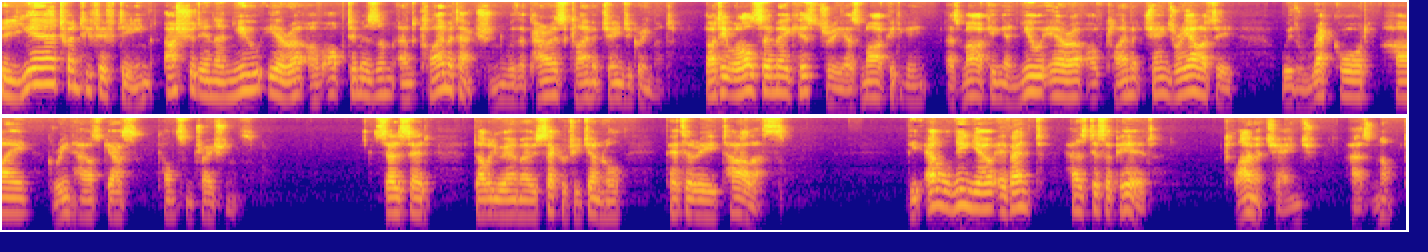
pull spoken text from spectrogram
The year 2015 ushered in a new era of optimism and climate action with the Paris Climate Change Agreement, but it will also make history as marking, as marking a new era of climate change reality with record high greenhouse gas concentrations. So said WMO Secretary General Petteri Taalas. The El Nino event has disappeared. Climate change has not.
